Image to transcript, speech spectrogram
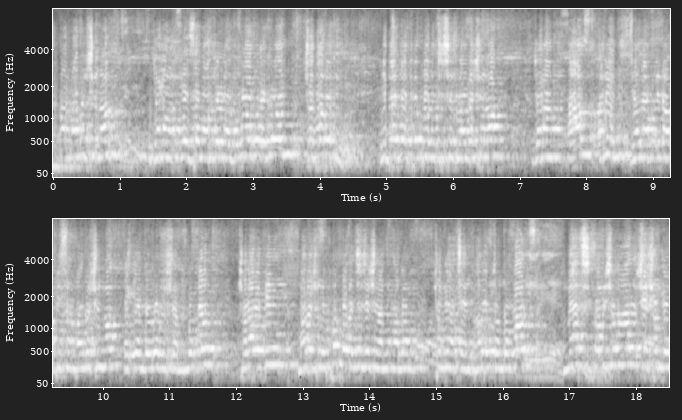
সুপার ময়মনসিংহ জনাব এস এম আব্দুল্লাহ সভাপতি, বিভাগীয় ফুটবল অ্যাসোসিয়েশন ময়মনসিংহ জনাব আল আমিন জেলা ক্রীড়া officer Mymensingh A K M revolution Mukul, সভাপতি ময়মনসিংহ ফুটবল অ্যাসোসিয়েশন এবং সঙ্গে আছেন ভারত চন্দ্রগড় ম্যাচ কমিশনার, সেই সঙ্গে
